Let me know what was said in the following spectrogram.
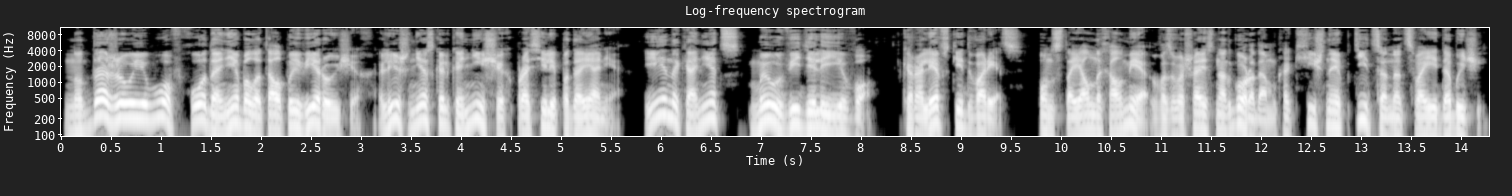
Но даже у его входа не было толпы верующих, лишь несколько нищих просили подаяния. И, наконец, мы увидели его. Королевский дворец. Он стоял на холме, возвышаясь над городом, как хищная птица над своей добычей.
